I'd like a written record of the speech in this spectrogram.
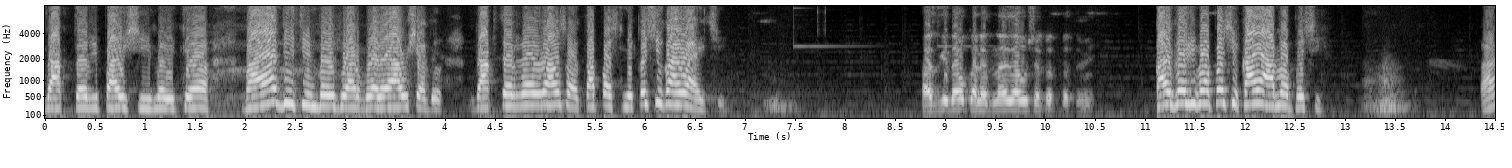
डॉक्टर पायशी मग इथं बाया देतील बैद्वार गोळ्या औषध. डॉक्टर तपासणी कशी काय व्हायची? खासगी दवाखान्यात नाही जाऊ शकत का तुम्ही? काय गरीबापाशी काय आम्हापाशी? हा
